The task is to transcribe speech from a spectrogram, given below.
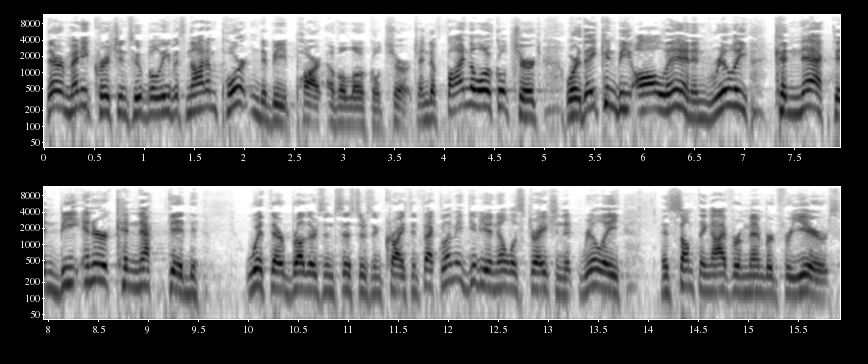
there are many Christians who believe it's not important to be part of a local church and to find a local church where they can be all in and really connect and be interconnected with their brothers and sisters in Christ. In fact, let me give you an illustration that really is something I've remembered for years.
